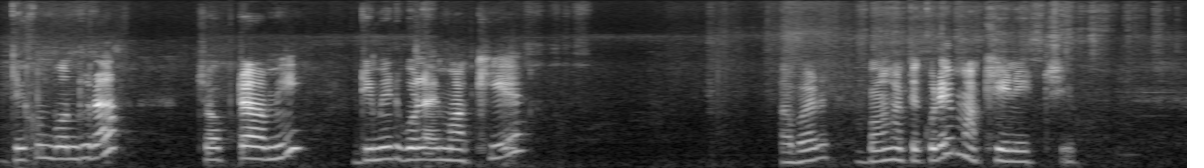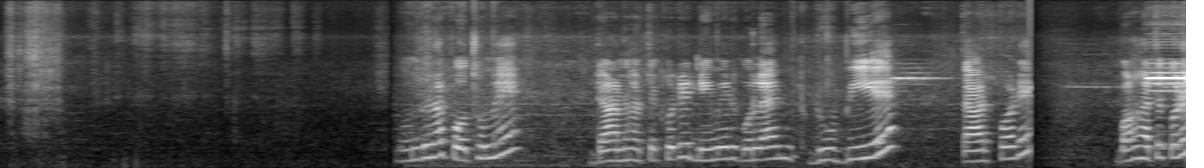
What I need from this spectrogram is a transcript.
দেখুন বন্ধুরা, চপটা আমি ডিমের গোলায় মাখিয়ে আবার বাঁ হাতে করে মাখিয়ে নিচ্ছি। বন্ধুরা, প্রথমে ডান হাতে করে ডিমের গোলায় ডুবিয়ে তারপরে বাঁ হাতে করে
